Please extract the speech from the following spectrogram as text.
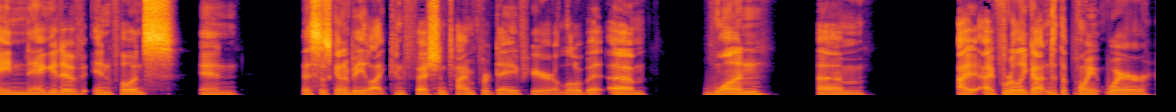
a negative influence and this is going to be like confession time for Dave here a little bit. Um one um I I've really gotten to the point where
